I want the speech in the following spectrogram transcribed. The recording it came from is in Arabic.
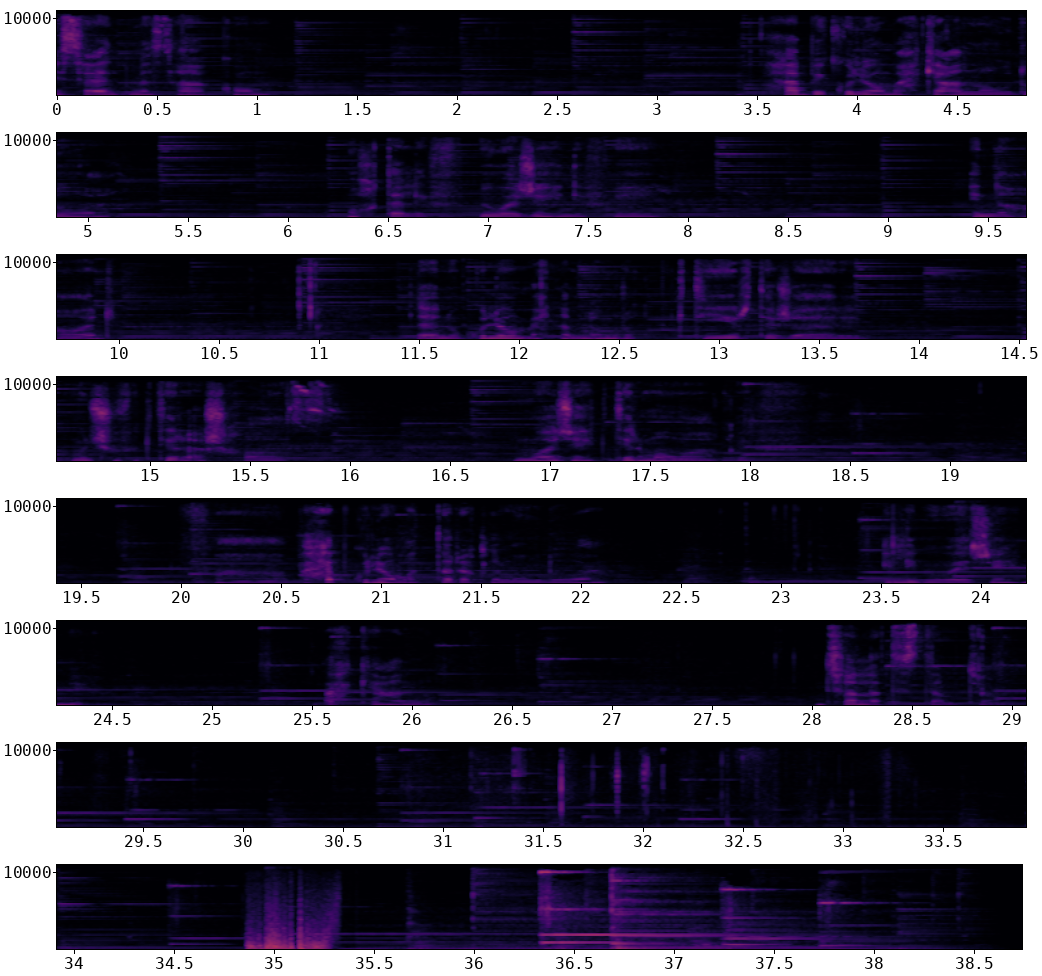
يسعد مساكم. حابة كل يوم أحكي عن موضوع مختلف بيواجهني في النهار لأنه كل يوم إحنا بنمرق بكتير تجارب ونشوف كتير أشخاص بنواجه كتير مواقف. فبحب كل يوم أتطرق لموضوع اللي بيواجهني أحكي عنه. إن شاء الله تستمتعوا.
